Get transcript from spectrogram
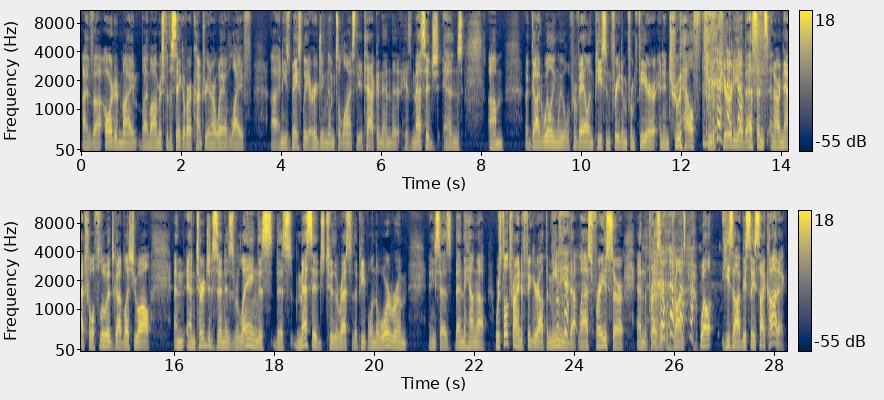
I've uh, ordered my, my bombers for the sake of our country and our way of life. Uh, and he's basically urging them to launch the attack. And then the, his message ends, um, God willing, we will prevail in peace and freedom from fear and in true health through the purity of essence and our natural fluids. God bless you all. And, and Turgidson is relaying this, this message to the rest of the people in the war room. And he says, then they hung up. We're still trying to figure out the meaning of that last phrase, sir. And the president responds, well, he's obviously psychotic.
